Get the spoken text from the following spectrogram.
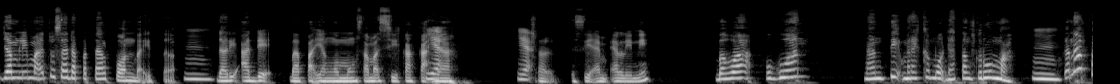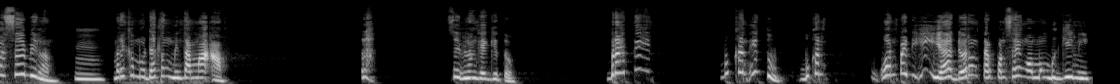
Jam 5 itu saya dapat telepon Mbak Ita. Hmm. Dari adik bapak yang ngomong sama si kakaknya. Yeah. Yeah. Si ML ini. Bahwa Puguan nanti mereka mau datang ke rumah. Hmm. Kenapa saya bilang? Hmm. Mereka mau datang minta maaf. Lah, saya bilang kayak gitu. Berarti bukan itu, bukan One Padi iya, ada orang telepon saya ngomong begini.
